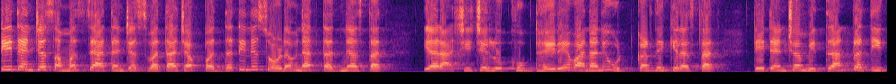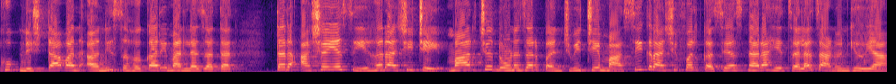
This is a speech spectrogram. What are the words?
ते त्यांच्या समस्या त्यांच्या स्वतःच्या पद्धतीने सोडवण्यात तज्ज्ञ असतात. या राशीचे लोक खूप धैर्यवान आणि उत्कट देखील असतात. ते त्यांच्या मित्रांप्रती खूप निष्ठावान आणि सहकारी मानल्या जातात. तर अशा या सिंह राशीचे मार्च दोन हजार पंचवीसचे मासिक राशीफल कसे असणार आहे चला जाणून घेऊया.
